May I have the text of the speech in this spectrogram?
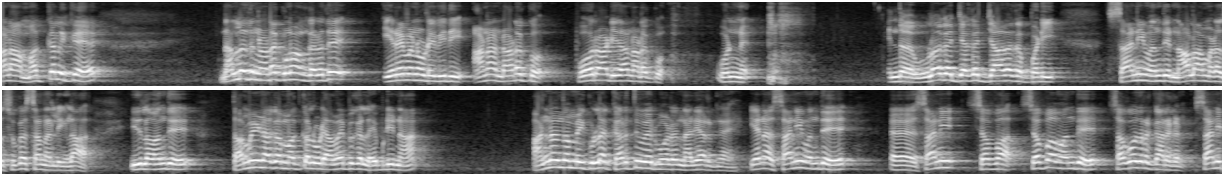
ஆனால் மக்களுக்கு நல்லது நடக்கணுங்கிறது இறைவனுடைய விதி. ஆனால் நடக்கும். போராடி தான் நடக்கும். ஒன்று இந்த உலக ஜெகத் ஜாதகப்படி சனி வந்து நாலாம் இடம் சுகஸ்தானம் இல்லைங்களா? இதில் வந்து தமிழக மக்களுடைய அமைப்புகள் எப்படின்னா அண்ணன் தம்பிக்குள்ளே கருத்து வேறுபாடு நிறையா இருக்குங்க. ஏன்னா சனி வந்து சனி செவ்வாய் செவ்வாய் வந்து சகோதரக்காரகன். சனி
